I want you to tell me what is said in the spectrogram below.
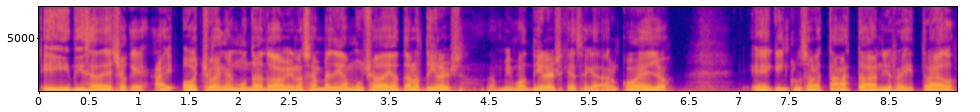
Y dice de hecho que hay ocho en el mundo que todavía no se han vendido. Muchos de ellos de los dealers. Los mismos dealers que se quedaron con ellos. Eh, que incluso no están hasta ni registrados.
